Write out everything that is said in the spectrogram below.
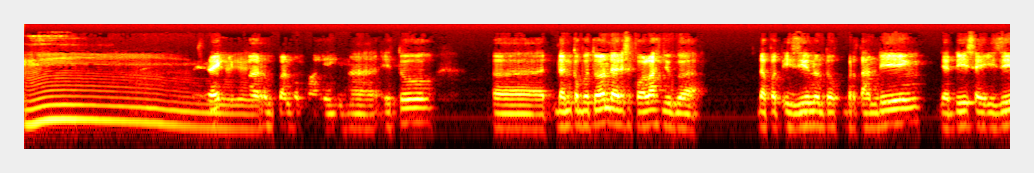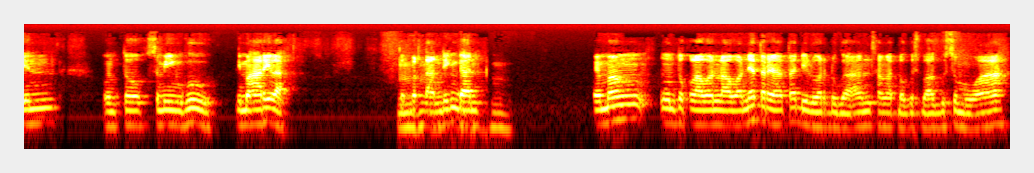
Hmm, saya iya, iya, kiper iya. bukan pemain nah itu eh, dan kebetulan dari sekolah juga dapat izin untuk bertanding jadi saya izin untuk seminggu lima hari lah untuk Mhm. bertanding dan Hmm. Memang untuk lawan-lawannya ternyata di luar dugaan sangat bagus-bagus semua.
